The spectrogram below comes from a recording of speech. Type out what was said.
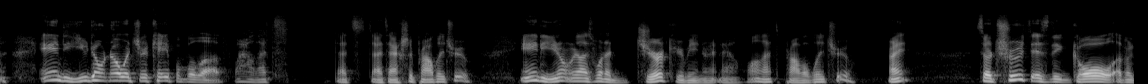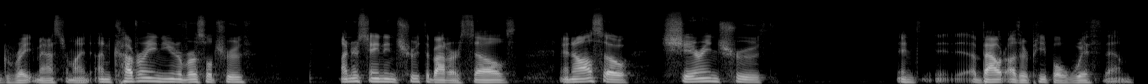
Andy, you don't know what you're capable of. Wow, that's that's that's actually probably true. Andy, you don't realize what a jerk you're being right now. Well, that's probably true, right? So truth is the goal of a great mastermind, uncovering universal truth, understanding truth about ourselves, and also sharing truth in, about other people with them.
